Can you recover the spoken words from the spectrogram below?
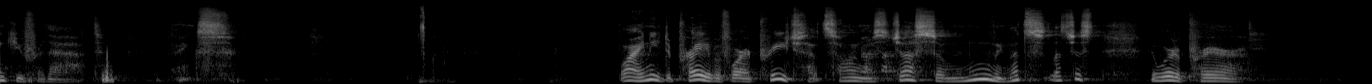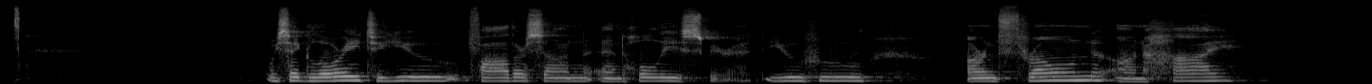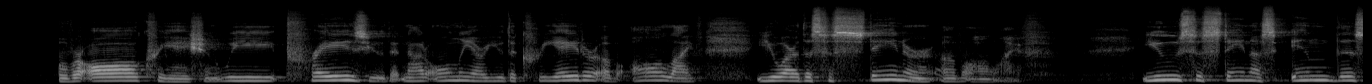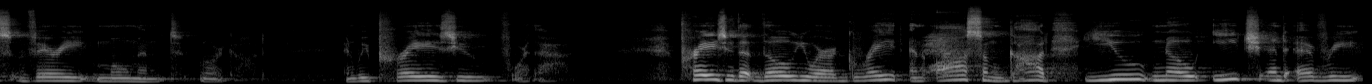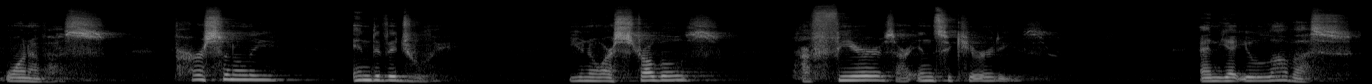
Thank you for that. Thanks. Boy, I need to pray before I preach. That song was just so moving. Let's, let's just, a word of prayer. We say, Glory to you, Father, Son, and Holy Spirit, you who are enthroned on high over all creation. We praise you that not only are you the creator of all life, you are the sustainer of all life. You sustain us in this very moment, Lord God. And we praise you for that. Praise you that though you are a great and awesome God, you know each and every one of us personally, individually. You know our struggles, our fears, our insecurities. And yet you love us,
